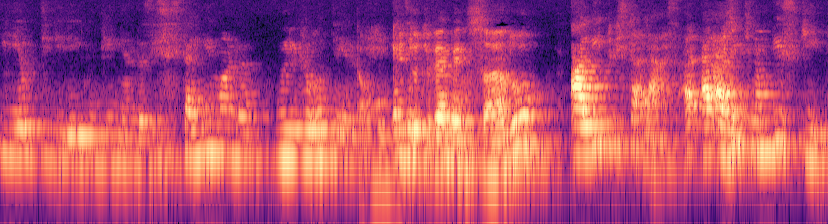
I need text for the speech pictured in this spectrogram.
e eu te direi com quem andas. Isso está em Emmanuel, no livro Roteiro. Então, o que tu estiver pensando... Ali tu estarás. A, a, a gente não diz que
